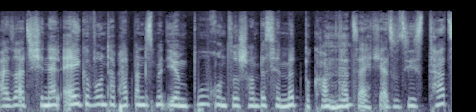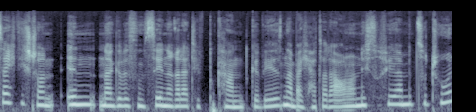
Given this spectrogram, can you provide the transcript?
also als ich in L.A. gewohnt habe, hat man das mit ihrem Buch und so schon ein bisschen mitbekommen tatsächlich. Also sie ist tatsächlich schon in einer gewissen Szene relativ bekannt gewesen, aber ich hatte da auch noch nicht so viel damit zu tun.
